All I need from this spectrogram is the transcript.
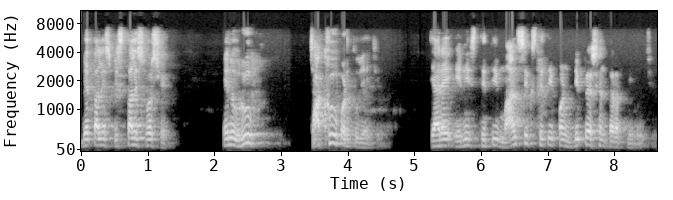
બેતાલીસ, પિસ્તાલીસ વર્ષે એનું રૂપ ઝાંખું પડતું જાય છે. ત્યારે એની સ્થિતિ, માનસિક સ્થિતિ પણ ડિપ્રેશન તરફની હોય છે.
